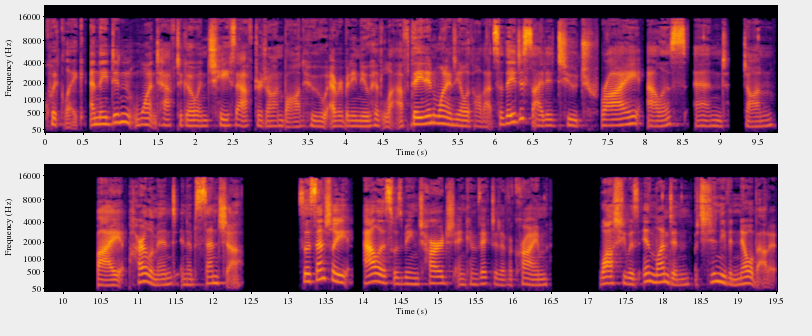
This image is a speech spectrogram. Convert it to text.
quick like, and they didn't want to have to go and chase after John Bod, who everybody knew had left. They didn't want to deal with all that. So they decided to try Alice and John by Parliament in absentia. So essentially, Alice was being charged and convicted of a crime while she was in London, but she didn't even know about it.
